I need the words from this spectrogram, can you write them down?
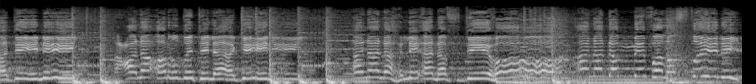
عهدي على ديني على أرض تلاقيني. أنا لأهلي أنا فديهم أنا دمي فلسطيني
